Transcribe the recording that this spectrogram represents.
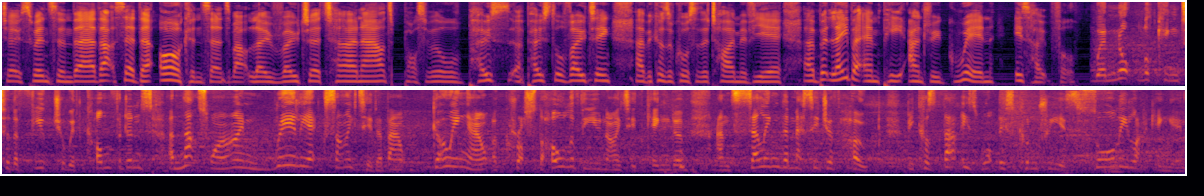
Jo Swinson there. That said, there are concerns about low voter turnout, possible post, uh, postal voting, uh, because, of course, of the time of year. Uh, but Labour MP Andrew Gwynne is hopeful. We're not looking to the future with confidence, and that's why I'm really excited about going out across the whole of the United Kingdom and selling the message of hope, because that is what this country is sorely lacking in.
